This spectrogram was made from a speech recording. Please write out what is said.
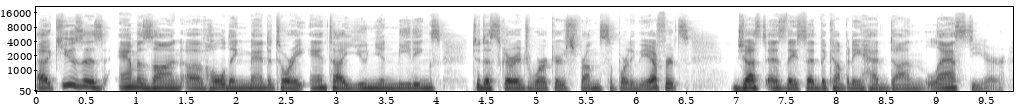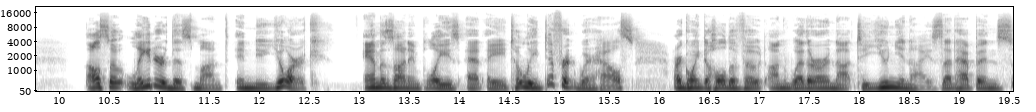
accuses Amazon of holding mandatory anti-union meetings to discourage workers from supporting the efforts, just as they said the company had done last year. Also, later this month in New York, Amazon employees at a totally different warehouse are going to hold a vote on whether or not to unionize. That happens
